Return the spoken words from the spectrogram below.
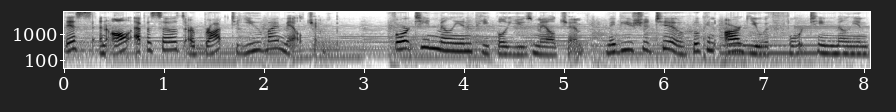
This and all episodes are brought to you by MailChimp. 14 million people use MailChimp. Maybe you should too. Who can argue with 14 million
